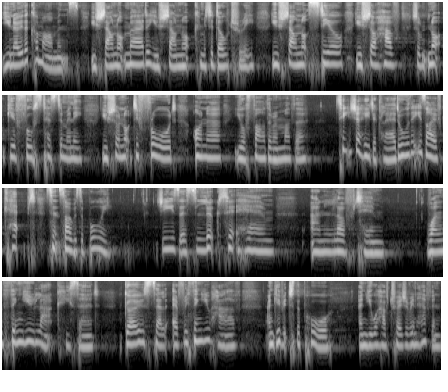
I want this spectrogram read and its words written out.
You know the commandments. You shall not murder, you shall not commit adultery, you shall not steal, you shall have shall not give false testimony, you shall not defraud, honor your father and mother. Teacher, he declared, all these I have kept since I was a boy. Jesus looked at him and loved him. One thing you lack, he said. Go sell everything you have and give it to the poor, and you will have treasure in heaven.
